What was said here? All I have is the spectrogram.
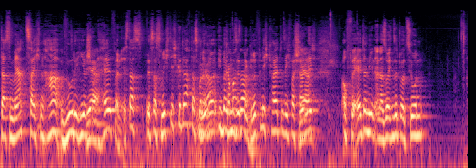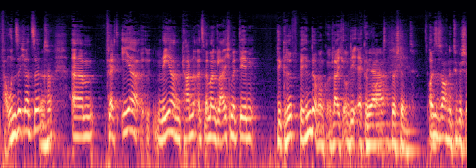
Das Merkzeichen H würde hier ja. schon helfen. Ist das, ist das richtig gedacht, dass man über, über diese Begrifflichkeit sich wahrscheinlich auch für Eltern, die in einer solchen Situation verunsichert sind, ähm, vielleicht eher nähern kann, als wenn man gleich mit dem Begriff Behinderung gleich um die Ecke ja, kommt. Ja, das stimmt. Und das ist auch eine typisch,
